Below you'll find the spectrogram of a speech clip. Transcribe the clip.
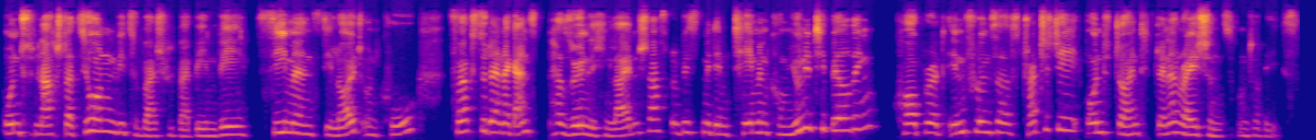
Und nach Stationen wie zum Beispiel bei BMW, Siemens, Deloitte und Co. folgst du deiner ganz persönlichen Leidenschaft und bist mit dem Themen Community Building, Corporate Influencer Strategy und Joint Generations unterwegs.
